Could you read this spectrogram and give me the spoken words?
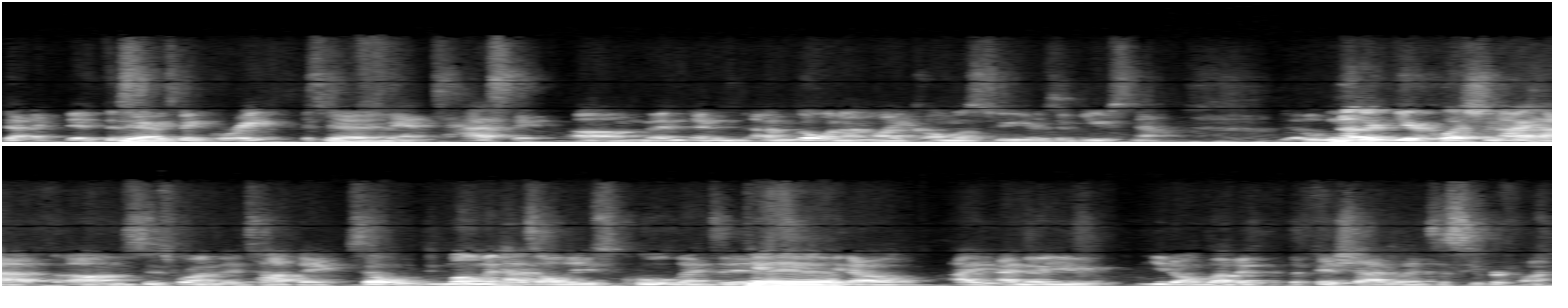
that it, this Yeah. thing has been great. It's been Yeah, yeah. fantastic, um, and and I'm going on like almost two years of use now. Another gear question I have, um, since we're on the topic. So Moment has all these cool lenses. Yeah, yeah, yeah. You know, I, I know you you don't love it, but the fisheye lens is super fun.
